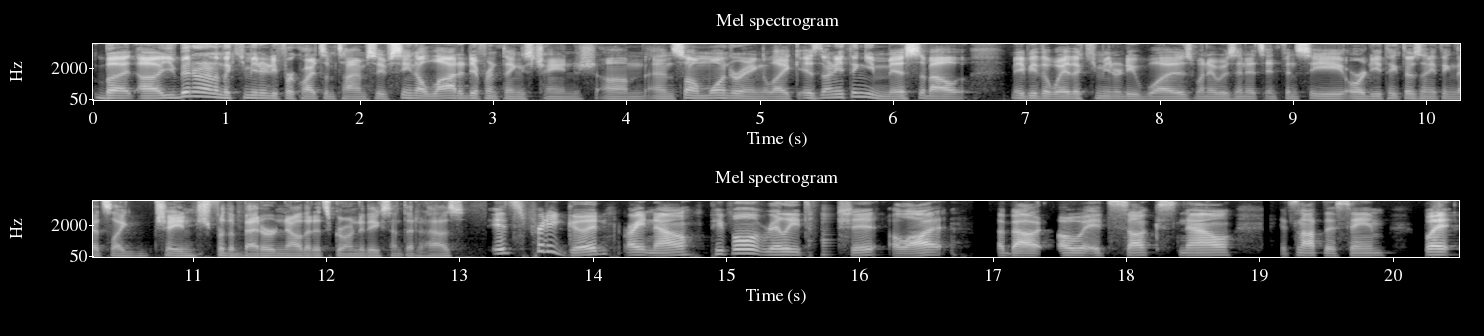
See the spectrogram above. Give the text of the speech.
but uh, you've been around in the community for quite some time, so you've seen a lot of different things change. Um, and so I'm wondering, like, is there anything you miss about maybe the way the community was when it was in its infancy, or do you think there's anything that's like changed for the better now that it's grown to the extent that it has? it's pretty good right now. People really talk shit a lot about, oh, it sucks now. It's not the same. But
